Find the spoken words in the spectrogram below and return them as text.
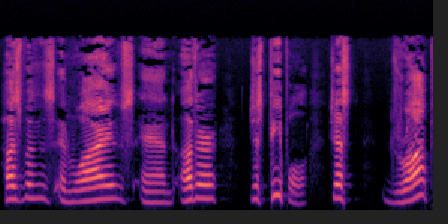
husbands and wives and other just people just drop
